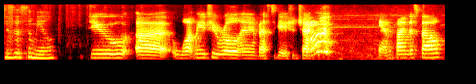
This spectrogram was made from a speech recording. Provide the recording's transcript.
Is this a meal? Do you uh, want me to roll an investigation check? Can find a spell?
